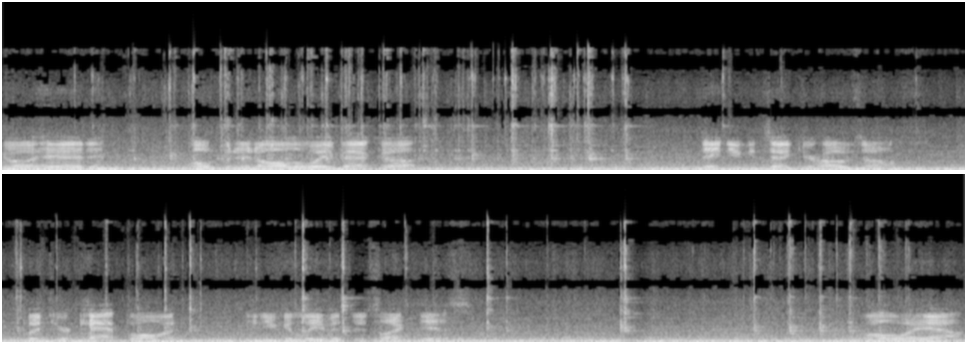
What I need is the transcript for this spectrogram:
go ahead and open it all the way back up. Then you can take your hose off. Put your cap on and you can leave it just like this. All the way out.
